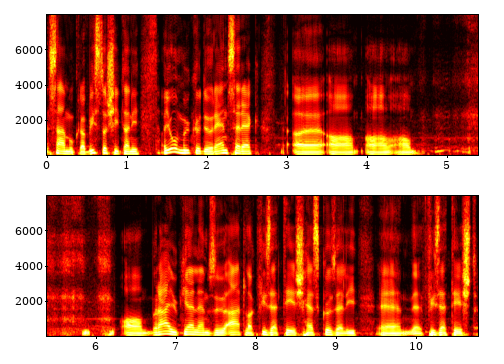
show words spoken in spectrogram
számukra biztosítani. A jól működő rendszerek, a, a, a a rájuk jellemző átlag fizetéshez közeli fizetést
